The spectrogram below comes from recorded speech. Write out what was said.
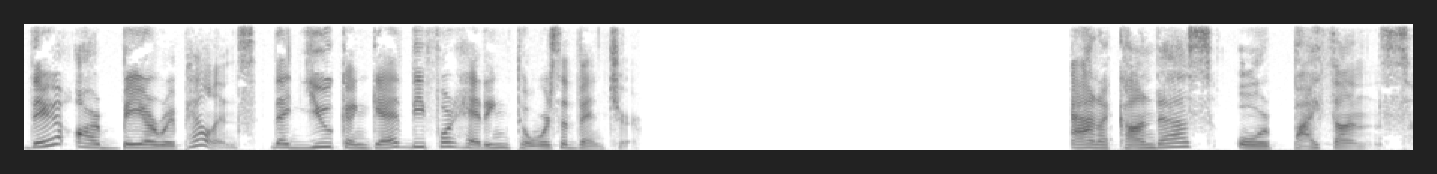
there are bear repellents that you can get before heading towards adventure anacondas, or pythons.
